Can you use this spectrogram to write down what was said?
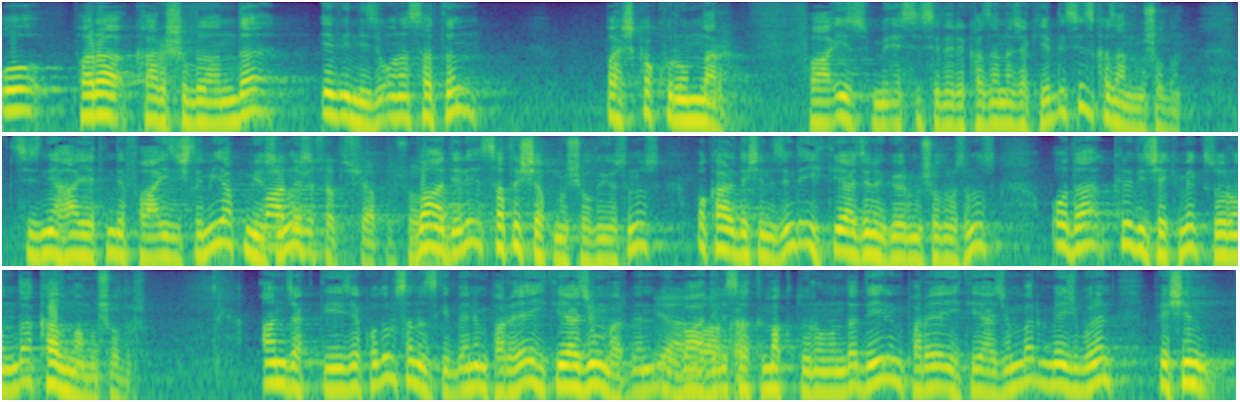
o para karşılığında evinizi ona satın. Başka kurumlar faiz müesseseleri kazanacak yerde siz kazanmış olun. Siz nihayetinde faiz işlemi yapmıyorsunuz. Vadeli satış yapmış oluyorsunuz. Vadeli satış yapmış oluyorsunuz. O kardeşinizin de ihtiyacını görmüş olursunuz. O da kredi çekmek zorunda kalmamış olur. Ancak diyecek olursanız ki benim paraya ihtiyacım var. Ben yani, vadeli muhakkak. satmak durumunda değilim. Paraya ihtiyacım var. Mecburen peşin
